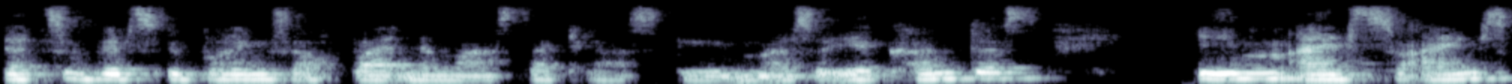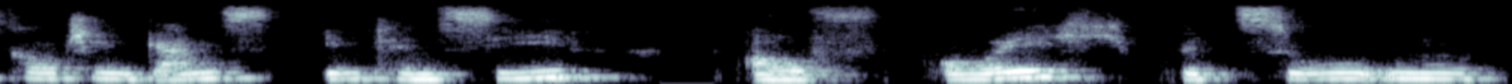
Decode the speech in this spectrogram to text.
Dazu wird es übrigens auch bald eine Masterclass geben. Also ihr könnt es im 1 zu 1 Coaching ganz intensiv auf euch bezogen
